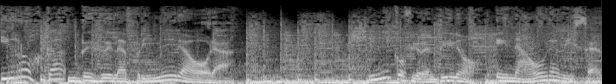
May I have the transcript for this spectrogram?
y rosca desde la primera hora. Nico Fiorentino en Ahora Dicen.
